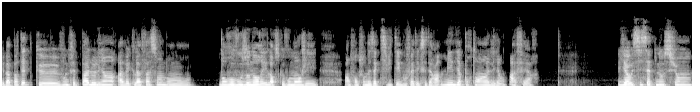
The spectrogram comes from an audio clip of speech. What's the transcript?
et bah peut-être que vous ne faites pas le lien avec la façon dont, dont vous vous honorez lorsque vous mangez, en fonction des activités que vous faites, etc. Mais il y a pourtant un lien à faire. Il y a aussi cette notion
